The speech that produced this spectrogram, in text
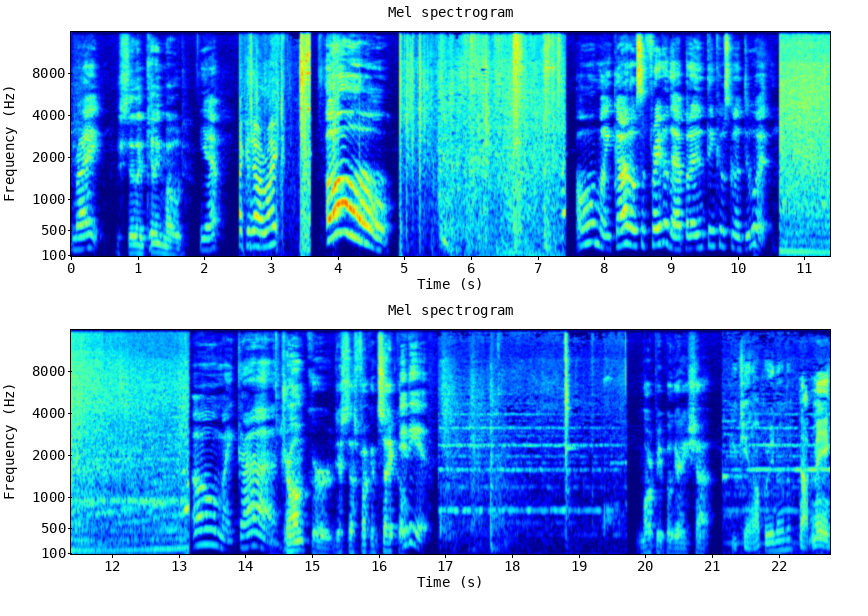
Right. they're still in killing mode. Yep. I can now, right? Oh! My god, I was afraid of that, but I didn't think he was gonna do it. Oh my god. Drunk or just a fucking psycho. Idiot. More people getting shot. You can't operate on him? Not me.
